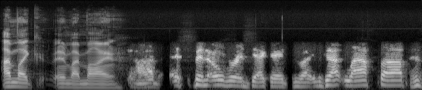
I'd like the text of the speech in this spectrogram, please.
I'm like in my mind. God, it's been over a decade since I, that Laff Stop has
